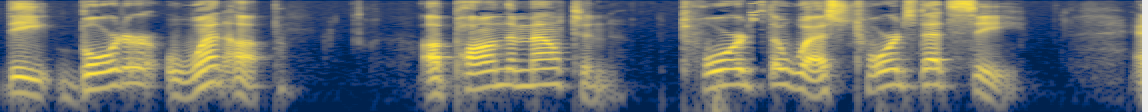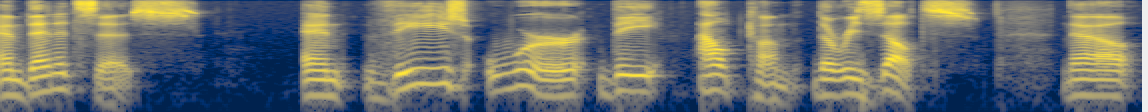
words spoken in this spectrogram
the border went up upon the mountain towards the west, towards that sea. And then it says, and these were the outcome, the results. Now,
